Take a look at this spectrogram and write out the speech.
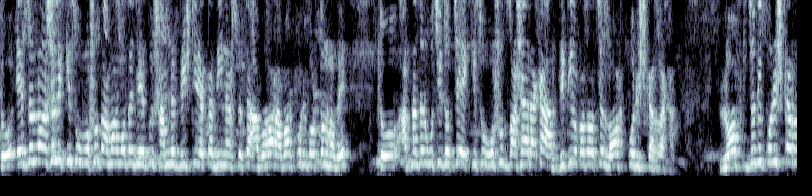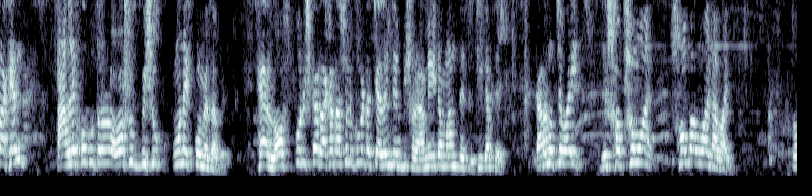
তো এর জন্য আসলে কিছু ওষুধ আমার মতে যেহেতু সামনে বৃষ্টির একটা দিন আসতেছে, আবহাওয়ার আবার পরিবর্তন হবে। তো আপনাদের উচিত হচ্ছে কিছু ওষুধ বাসায় রাখা, আর দ্বিতীয় কথা হচ্ছে লফট পরিষ্কার রাখা। লফট যদি পরিষ্কার রাখেন, তাহলে কবুতরের অসুখ বিসুখ অনেক কমে যাবে। হ্যাঁ লফট পরিষ্কার রাখাটা আসলে খুব একটা চ্যালেঞ্জের বিষয়, আমি এটা মানতেছি, ঠিক আছে? কারণ হচ্ছে ভাই, যে সব সময় সম্ভব হয় না ভাই তো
